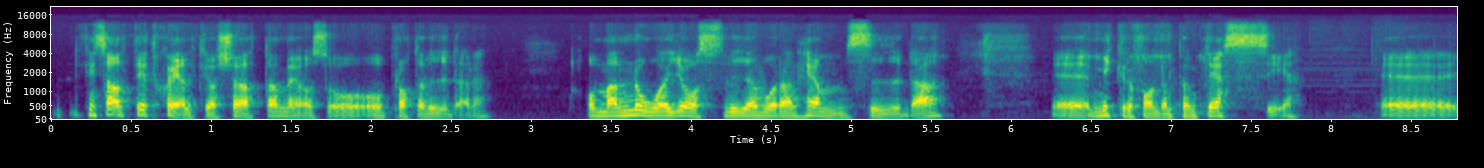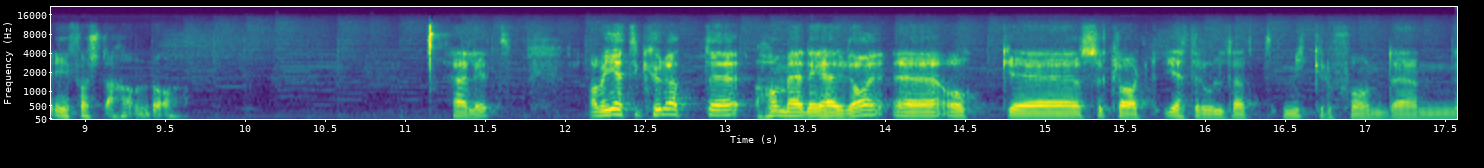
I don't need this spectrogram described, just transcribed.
det finns alltid ett skäl till att köta med oss och, och prata vidare. Och man når oss via vår hemsida eh, mikrofonden.se eh, i första hand. Då. Härligt. Ja, men jättekul att eh, ha med dig här idag eh, och eh, såklart jätteroligt att Mikrofonden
